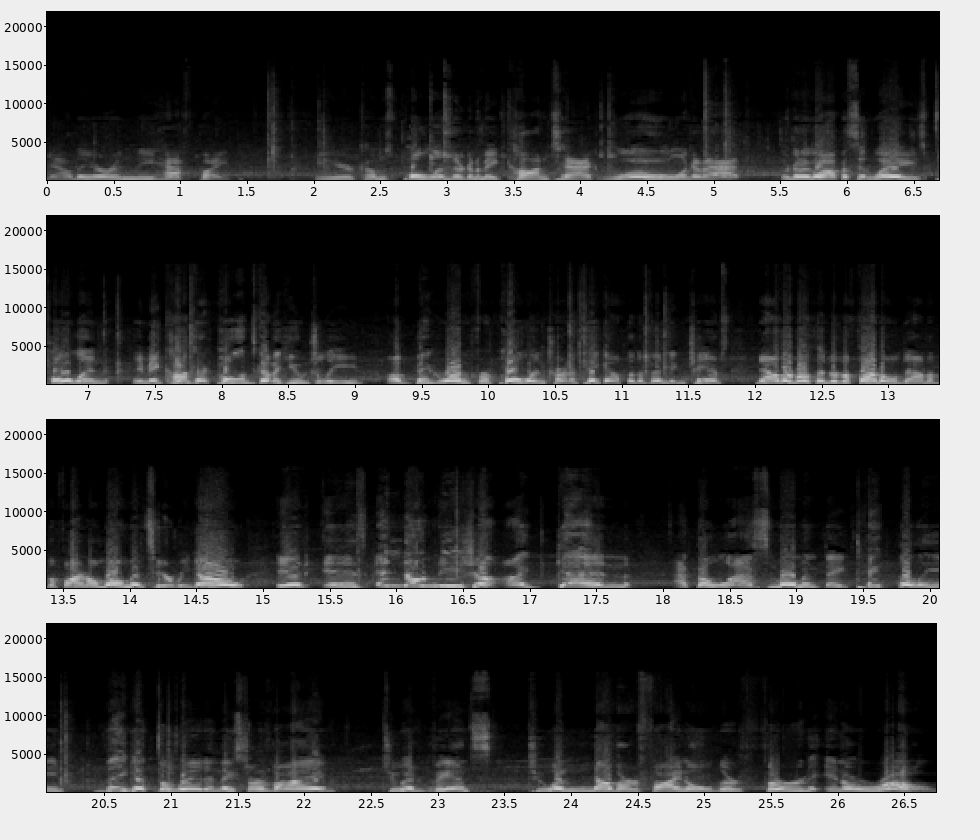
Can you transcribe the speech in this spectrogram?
Now they are in the half pipe. Here comes Poland. They're going to make contact. Whoa, look at that. They're going to go opposite ways. Poland, they make contact. Poland's got a huge lead. A big run for Poland trying to take out the defending champs. Now they're both into the funnel, down to the final moments. Here we go. It is Indonesia again. At the last moment, they take the lead. They get the win, and they survive to advance to another final. Their third in a row.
